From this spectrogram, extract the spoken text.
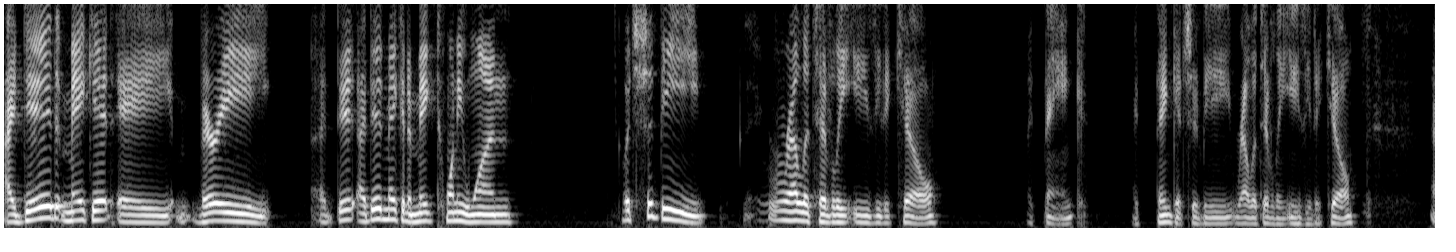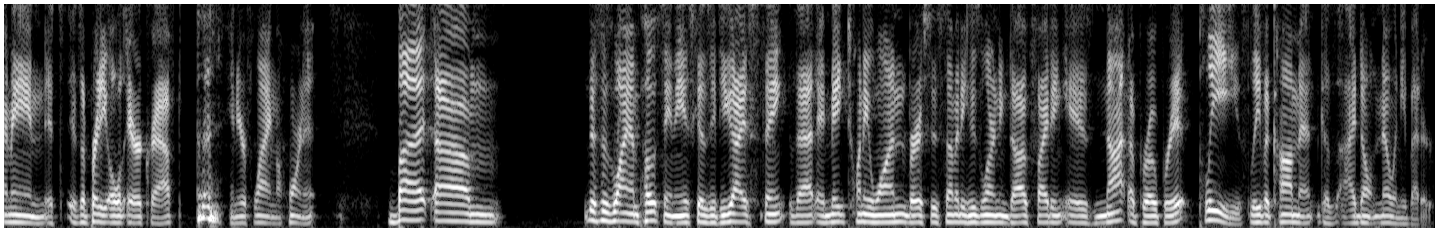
I did make it a very I did I did make it a MiG 21 which should be relatively easy to kill, I think. I think it should be relatively easy to kill. I mean, it's it's a pretty old aircraft, and you're flying a Hornet. But um, this is why I'm posting these because if you guys think that a MiG 21 versus somebody who's learning dogfighting is not appropriate, please leave a comment because I don't know any better.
